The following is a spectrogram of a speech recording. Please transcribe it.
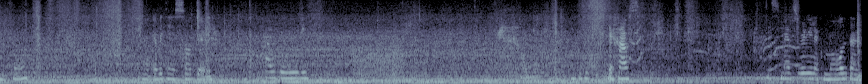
Okay. Everything is so dirty. Hi baby. This is the house. It smells really like mold and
